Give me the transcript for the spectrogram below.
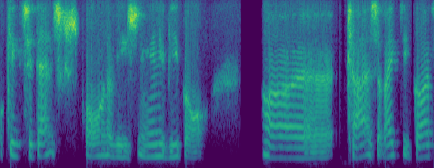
Og gik til dansk sprogundervisning inde i Viborg. Og øh, klarede sig rigtig godt.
